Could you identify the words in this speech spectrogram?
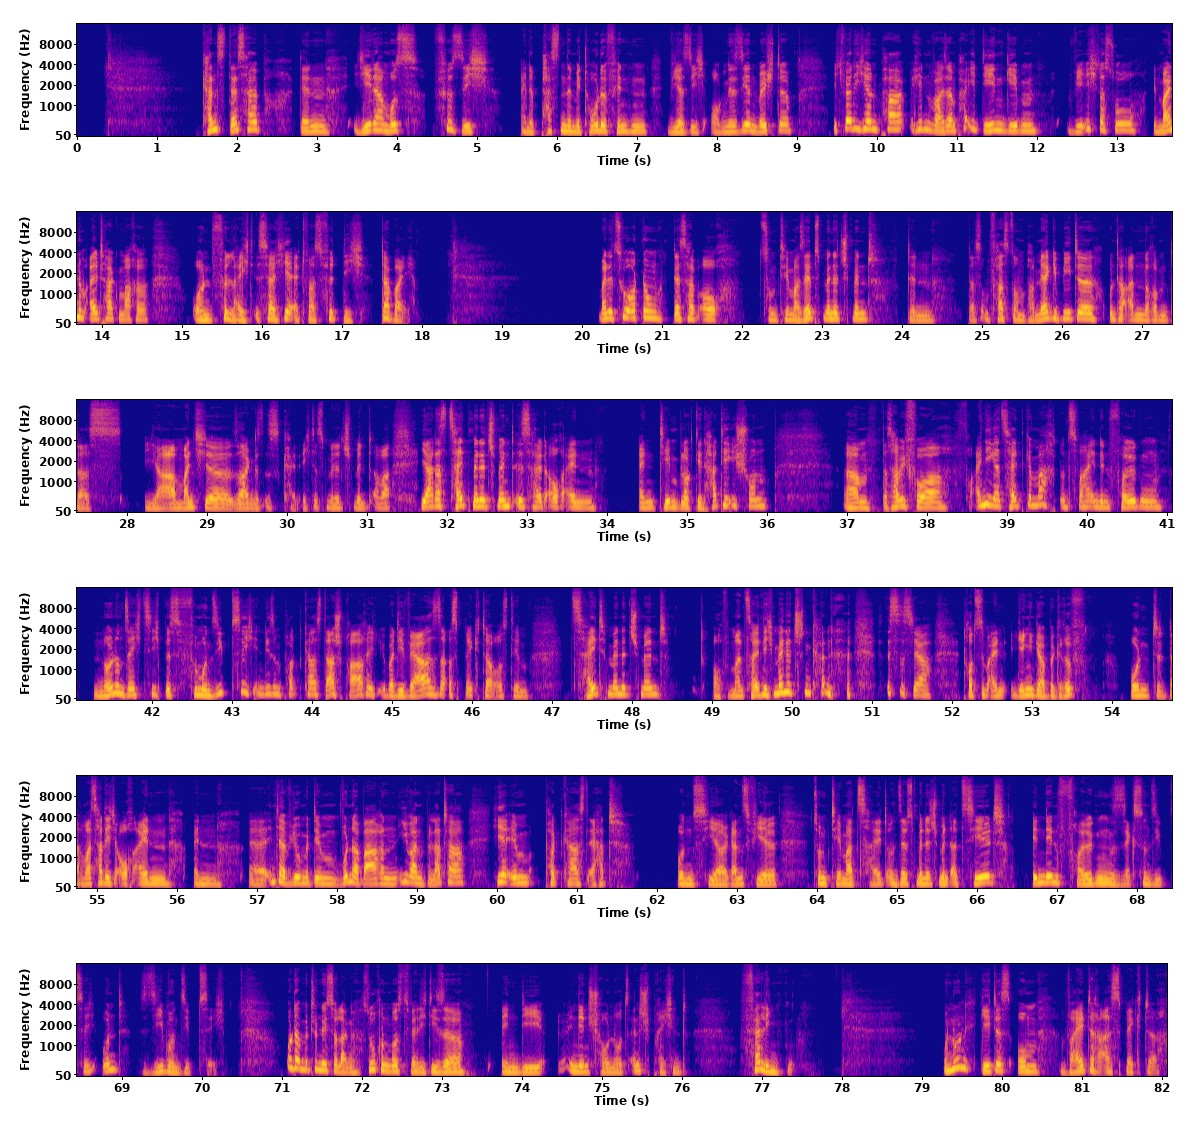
Kannst deshalb, denn jeder muss für sich eine passende Methode finden, wie er sich organisieren möchte. Ich werde hier ein paar Hinweise, ein paar Ideen geben, wie ich das so in meinem Alltag mache und vielleicht ist ja hier etwas für dich dabei. Meine Zuordnung deshalb auch zum Thema Selbstmanagement, denn das umfasst noch ein paar mehr Gebiete, unter anderem das, ja, manche sagen, das ist kein echtes Management, aber ja, das Zeitmanagement ist halt auch ein, ein Themenblock, den hatte ich schon. Ähm, das habe ich vor, vor einiger Zeit gemacht und zwar in den Folgen 69 bis 75 in diesem Podcast. Da sprach ich über diverse Aspekte aus dem Zeitmanagement auch wenn man Zeit nicht managen kann, ist es ja trotzdem ein gängiger Begriff. Und damals hatte ich auch ein, ein äh, Interview mit dem wunderbaren Ivan Blatter hier im Podcast. Er hat uns hier ganz viel zum Thema Zeit und Selbstmanagement erzählt in den Folgen 76 und 77. Und damit du nicht so lange suchen musst, werde ich diese in die in den Show Notes entsprechend verlinken. Und nun geht es um weitere Aspekte.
